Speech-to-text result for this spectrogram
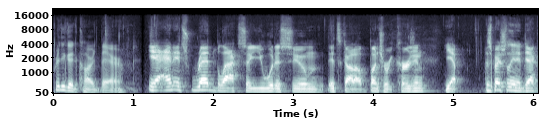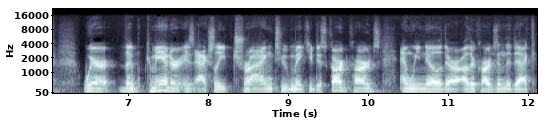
pretty good card there. Yeah, and it's red black, so you would assume it's got a bunch of recursion. Yep. Especially in a deck where the commander is actually trying to make you discard cards, and we know there are other cards in the deck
